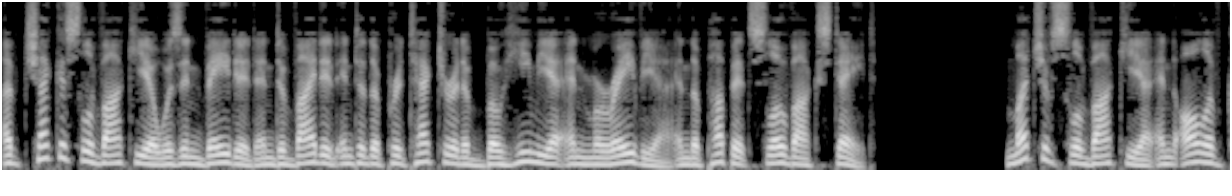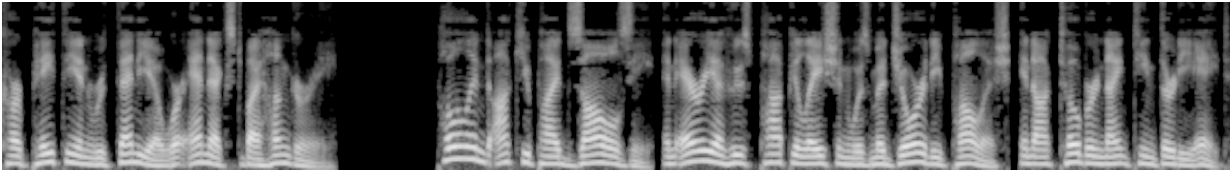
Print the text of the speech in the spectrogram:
of Czechoslovakia was invaded and divided into the Protectorate of Bohemia and Moravia and the puppet Slovak state. Much of Slovakia and all of Carpathian Ruthenia were annexed by Hungary. Poland occupied Zaolzie, an area whose population was majority Polish, in October 1938.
